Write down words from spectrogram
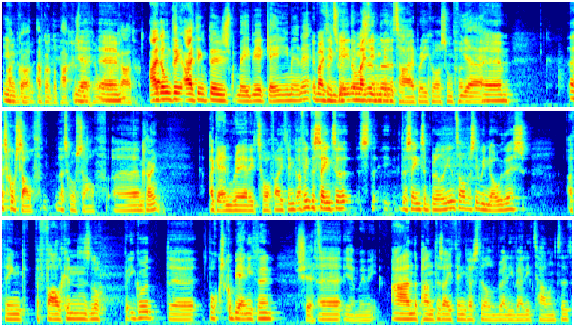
Even I've got I've got the Packers yeah, making a wild um, card. I don't think I think there's maybe a game in it. It might even be it might even the... the tiebreak or something. Yeah. Um, let's go south. Let's go south. Um, okay. Again, really tough. I think. I think the Saints are the Saints are brilliant. Obviously, we know this. I think the Falcons look pretty good. The Bucks could be anything. Shit. Uh, yeah, maybe. And the Panthers, I think, are still very, very talented.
